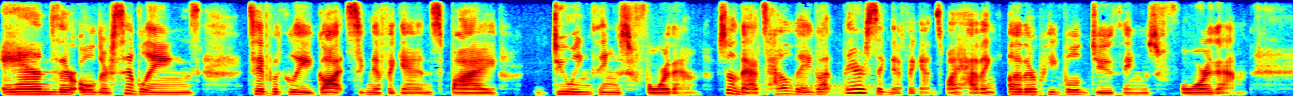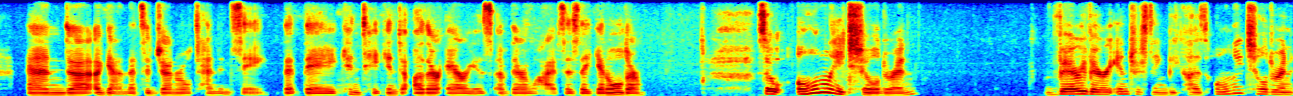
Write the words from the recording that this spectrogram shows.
and their older siblings typically got significance by doing things for them. So that's how they got their significance by having other people do things for them. And uh, again, that's a general tendency that they can take into other areas of their lives as they get older. So, only children, very, very interesting because only children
